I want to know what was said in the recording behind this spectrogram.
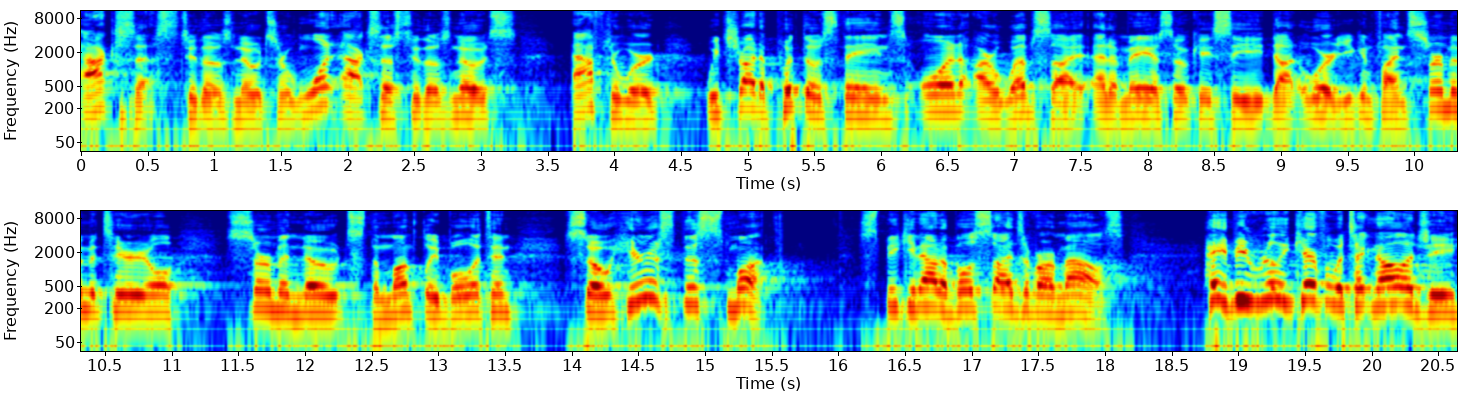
access to those notes or want access to those notes afterward, we try to put those things on our website at emmausokc.org. You can find sermon material, sermon notes, the monthly bulletin. So here is this month, speaking out of both sides of our mouths. Hey, be really careful with technology,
